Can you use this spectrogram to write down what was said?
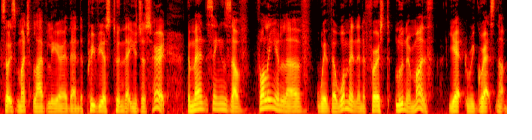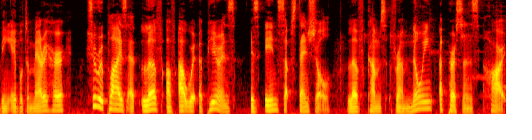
so it's much livelier than the previous tune that you just heard. The man sings of falling in love with the woman in the first lunar month, yet regrets not being able to marry her she replies that love of outward appearance is insubstantial. Love comes from knowing a person's heart.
